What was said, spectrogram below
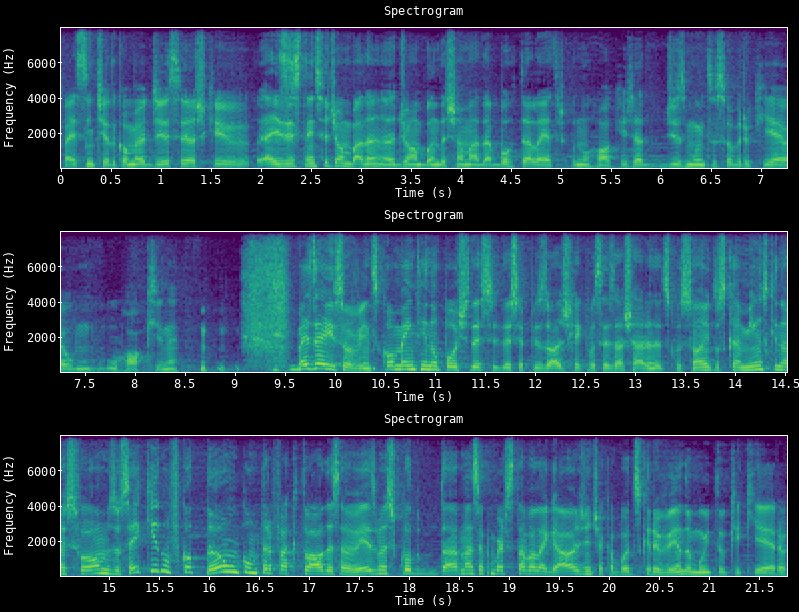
Faz sentido. Como eu disse, acho que a existência de uma banda, de uma banda chamada Aborto Elétrico no rock já diz muito sobre o que é o, o rock, né? Mas é isso, ouvintes. Comentem no post desse, desse episódio o que, é que vocês acharam da discussão e dos caminhos que nós fomos. Eu sei que não ficou tão contrafactual dessa vez, mas, ficou, mas a conversa estava legal. A gente acabou descrevendo muito o que, que era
